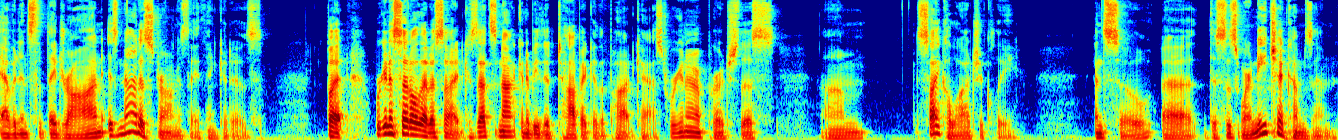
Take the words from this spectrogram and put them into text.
evidence that they draw on is not as strong as they think it is. But we're going to set all that aside because that's not going to be the topic of the podcast. We're going to approach this um, psychologically. And so uh, this is where Nietzsche comes in.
